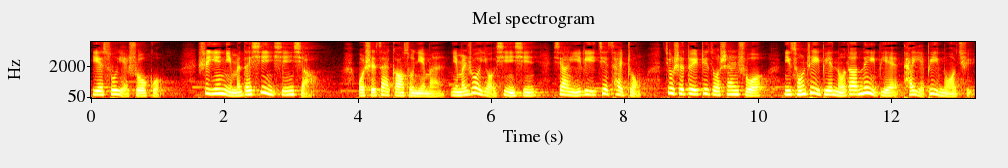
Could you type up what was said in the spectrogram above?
耶稣也说过，是因你们的信心小。我实在告诉你们，你们若有信心，像一粒芥菜种，就是对这座山说：“你从这边挪到那边，它也必挪去，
